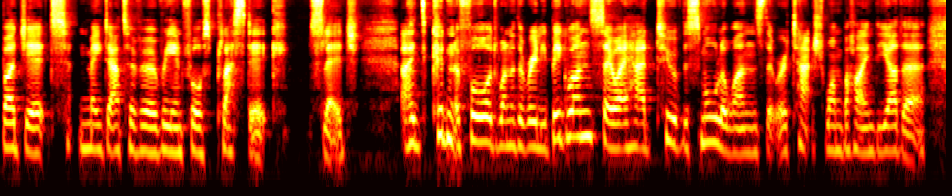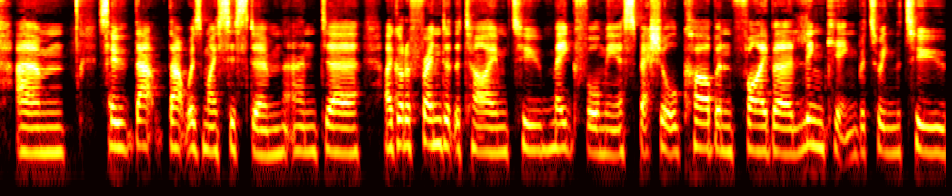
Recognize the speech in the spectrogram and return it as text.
budget, made out of a reinforced plastic sledge. I couldn't afford one of the really big ones, so I had two of the smaller ones that were attached one behind the other. Um, so that that was my system, and uh, I got a friend at the time to make for me a special carbon fiber linking between the two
